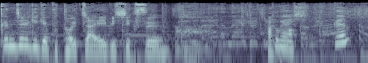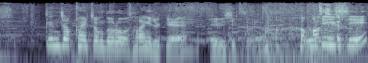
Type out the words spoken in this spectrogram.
끈질기게 붙어있자 AB6. 동현 씨. 끈. 끈적할 정도로 사랑해줄게. AB6. 우진 씨.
